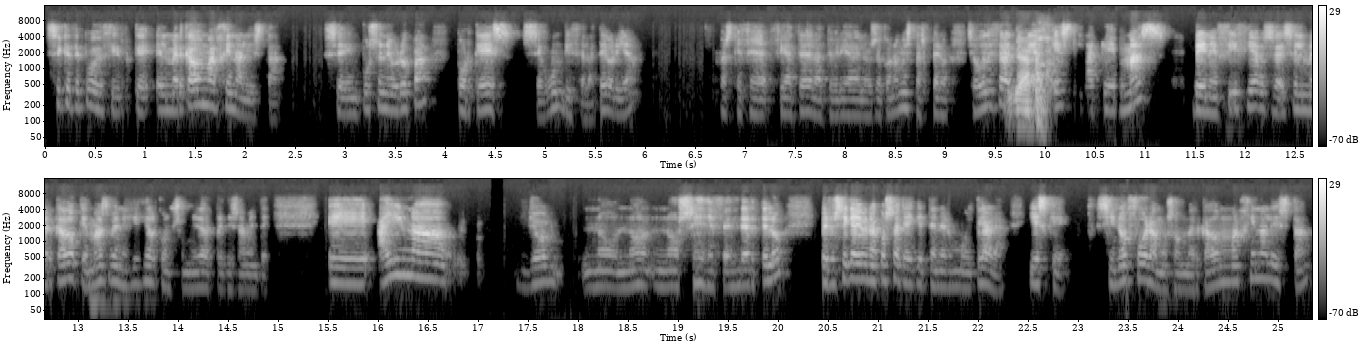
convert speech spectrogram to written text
sí que te puedo decir que el mercado marginalista se impuso en Europa porque es, según dice la teoría, pues que fíjate de la teoría de los economistas, pero según dice la teoría, es la que más beneficia, es el mercado que más beneficia al consumidor precisamente. Eh, hay una, yo no, no, sé defendértelo, pero sí que hay una cosa que hay que tener muy clara, y es que si no fuéramos a un mercado marginalista,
